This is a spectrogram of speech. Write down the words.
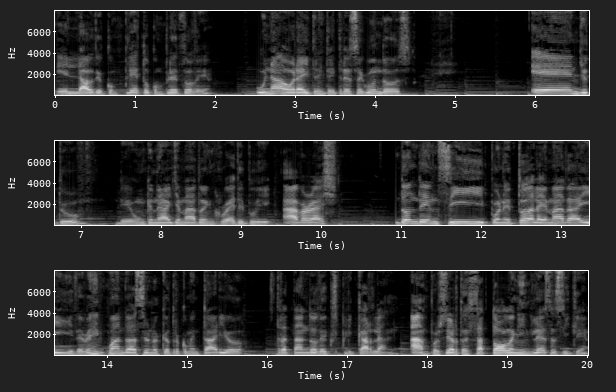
el audio completo, completo de una hora y 33 segundos en YouTube de un canal llamado Incredibly Average, donde en sí pone toda la llamada y de vez en cuando hace uno que otro comentario tratando de explicarla. Ah, por cierto, está todo en inglés, así que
